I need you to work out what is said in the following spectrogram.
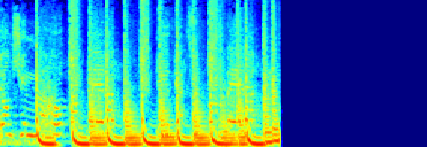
Don't you know?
